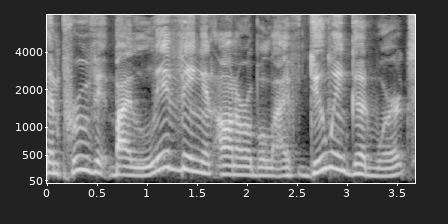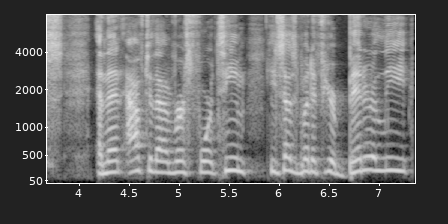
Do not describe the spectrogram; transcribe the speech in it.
then prove it by living an honorable life, doing good works. And then after that, verse 14, he says, but if you're bitterly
